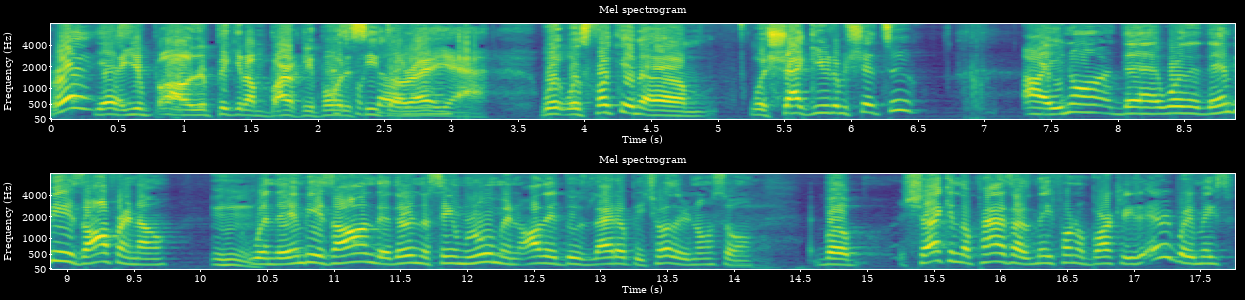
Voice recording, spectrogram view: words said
right? Yes. Like you're oh, they're picking on Barkley, pobrecito, up, right? man. Yeah. What was fucking um was Shaq giving him shit too? uh, you know the well the, the NBA is off right now. Mm-hmm. When the NBA is on, they're, they're in the same room and all they do is light up each other, you know. So, but Shaq in the past has made fun of Barkley. Everybody makes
